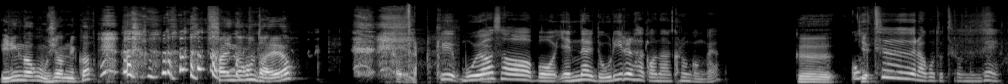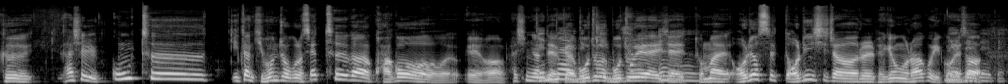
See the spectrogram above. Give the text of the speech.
1인 가구 무시합니까? 4인 가구면 다 해요? 그 모여서 뭐 옛날 놀이를 하거나 그런 건가요? 그, 예, 꽁트라고도 들었는데. 그, 사실, 꽁트, 일단 기본적으로 세트가 과거예요. 80년대. 옛날 그러니까 모두. 모두의 형- 이제 응. 정말 어렸을 때, 어린 시절을 배경으로 하고 있고, 그래서 네네네네.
